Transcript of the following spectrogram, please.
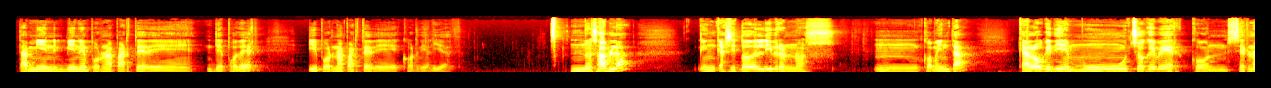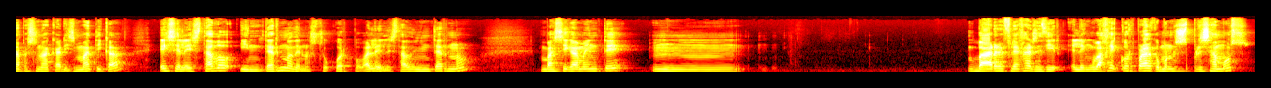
También viene por una parte de, poder y por una parte de cordialidad. Nos habla, en casi todo el libro nos mm, comenta que algo que tiene mucho que ver con ser una persona carismática es el estado interno de nuestro cuerpo, ¿vale? El estado interno, básicamente, mm, va a reflejar, es decir, el lenguaje corporal, como nos expresamos,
